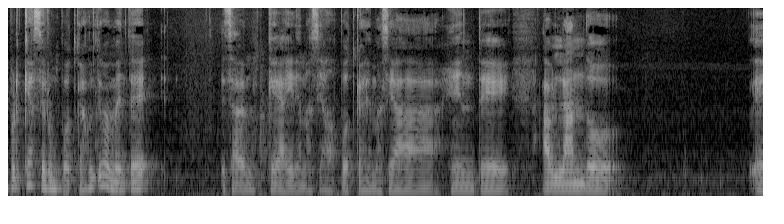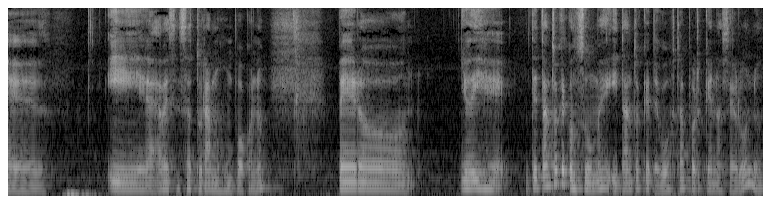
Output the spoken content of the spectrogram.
¿Por qué hacer un podcast? Últimamente sabemos que hay demasiados podcasts, demasiada gente hablando. Eh, y a veces saturamos un poco, ¿no? Pero yo dije, de tanto que consumes y tanto que te gusta, ¿por qué no hacer uno?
